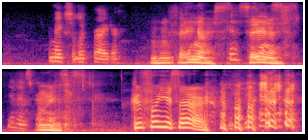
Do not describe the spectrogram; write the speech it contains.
It makes it look brighter. Mm -hmm. Very nice. Yes, Very it is. nice. It is very Amazing. Good for you, sir.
